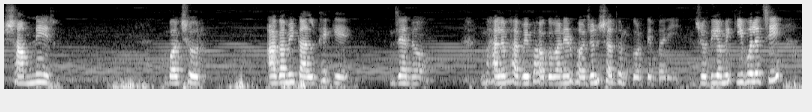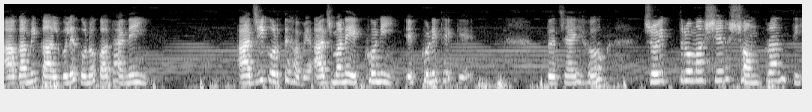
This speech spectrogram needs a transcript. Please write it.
সামনের বছর আগামীকাল থেকে যেন ভালোভাবে ভগবানের ভজন সাধন করতে পারি। যদি আমি কি বলেছি? আগামী কাল বলে কোনো কথা নেই। আজই করতে হবে, আজ মানে এক্ষুনি এক্ষুনি থেকে। তো যাই হোক, চৈত্র মাসের সংক্রান্তি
